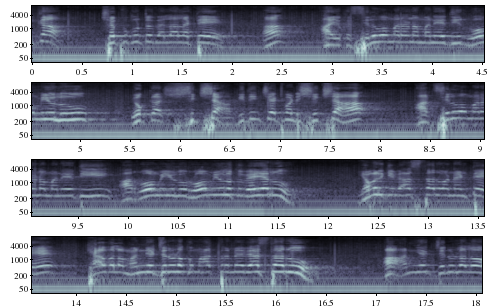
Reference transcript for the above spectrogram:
ఇంకా చెప్పుకుంటూ వెళ్ళాలంటే ఆ యొక్క శిలువ మరణం అనేది రోమియులు యొక్క శిక్ష విధించేటువంటి శిక్ష. ఆ శిలువ మరణం అనేది ఆ రోమియులు రోమియులకు వేయరు. ఎవరికి వేస్తారు అని అంటే కేవలం అన్యజనులకు మాత్రమే వేస్తారు. ఆ అన్యజనులలో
